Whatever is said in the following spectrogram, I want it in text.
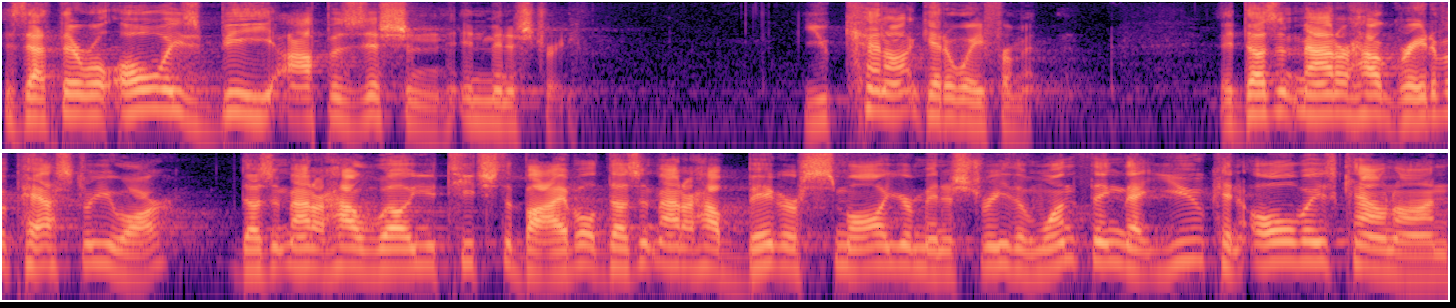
is that there will always be opposition in ministry. You cannot get away from it. It doesn't matter how great of a pastor you are, doesn't matter how well you teach the Bible, doesn't matter how big or small your ministry. The one thing that you can always count on,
